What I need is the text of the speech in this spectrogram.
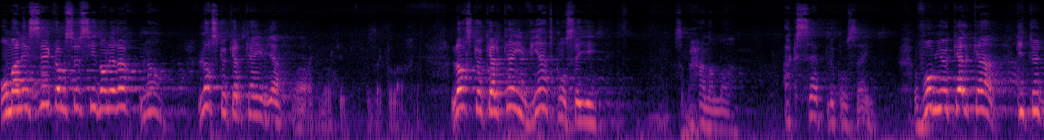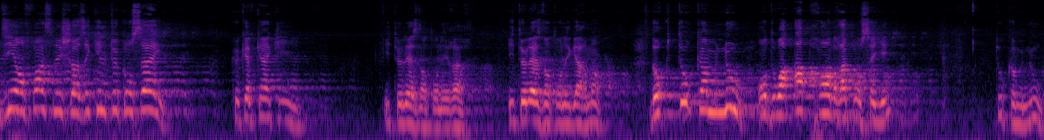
On m'a laissé comme ceci dans l'erreur Non. Lorsque quelqu'un y vient, lorsque quelqu'un y vient te conseiller, subhanallah, accepte le conseil. Vaut mieux quelqu'un qui te dit en face les choses et qu'il te conseille que quelqu'un qui, te laisse dans ton erreur, il te laisse dans ton égarement. Donc tout comme nous, on doit apprendre à conseiller, tout comme nous,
